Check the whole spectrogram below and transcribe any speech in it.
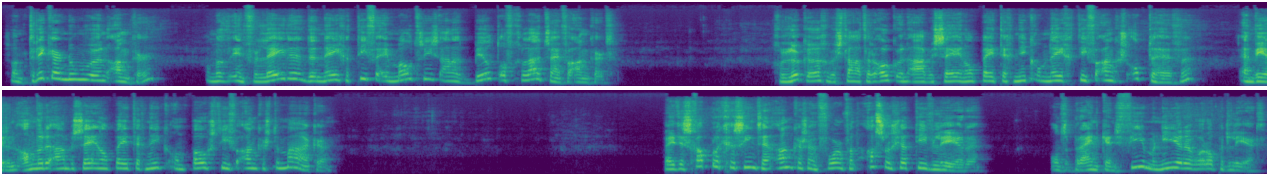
Zo'n trigger noemen we een anker, omdat in het verleden de negatieve emoties aan het beeld of geluid zijn verankerd. Gelukkig bestaat er ook een ABC-NLP-techniek om negatieve ankers op te heffen en weer een andere ABC-NLP-techniek om positieve ankers te maken. Wetenschappelijk gezien zijn ankers een vorm van associatief leren. Ons brein kent vier manieren waarop het leert.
